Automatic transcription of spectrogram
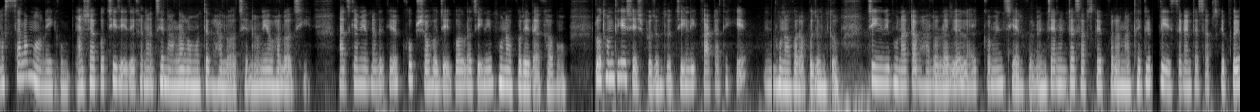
আসসালামু আলাইকুম। আশা করছি যে যেখানে আছেন আল্লাহর রহমতে ভালো আছেন, আমিও ভালো আছি। আজকে আমি আপনাদেরকে খুব সহজে গলদা চিংড়ি ভুনা করে দেখাবো। প্রথম থেকে শেষ পর্যন্ত চিংড়ি কাটা থেকে ভুনা করা পর্যন্ত। চিংড়ি ভুনাটা ভালো লাগলে লাইক, কমেন্ট, শেয়ার করবেন। চ্যানেলটা সাবস্ক্রাইব করা না থাকলে প্লিজ চ্যানেলটা সাবস্ক্রাইব করে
